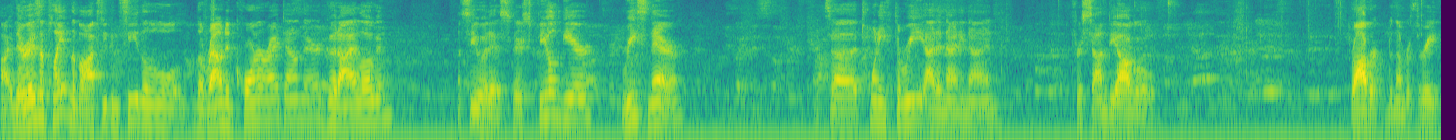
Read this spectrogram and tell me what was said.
All right, there is a plate in the box. You can see the little, the rounded corner right down there. Good eye, Logan. Let's see who it is. There's Field Gear, Reese Nair. It's uh, 23 out of 99 for San Diego. Robert with number three.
